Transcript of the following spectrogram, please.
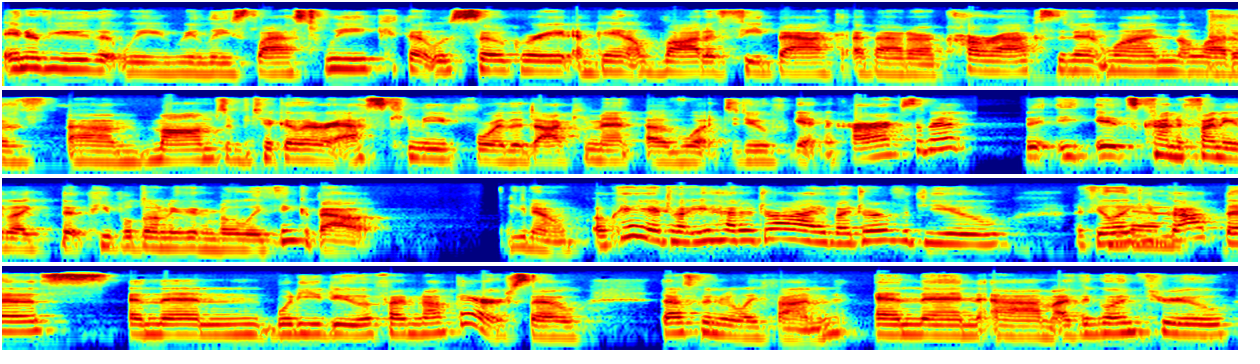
interview that we released last week that was so great. I'm getting a lot of feedback about our car accident one. A lot of um, moms in particular are asking me for the document of what to do if we get in a car accident. It's kind of funny, like that people don't even really think about, you know, okay, I taught you how to drive. I drove with you. I feel like yeah. you got this. And then what do you do if I'm not there? So that's been really fun. And then um, I've been going through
